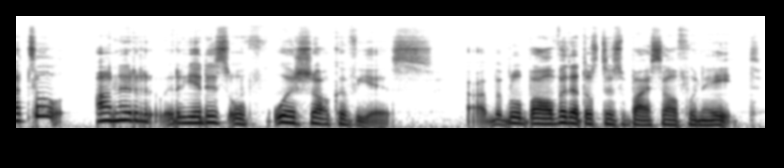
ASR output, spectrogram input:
Wat sal ander redes of oorsake wees? Behalwe dat ons dus baie selfone het.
